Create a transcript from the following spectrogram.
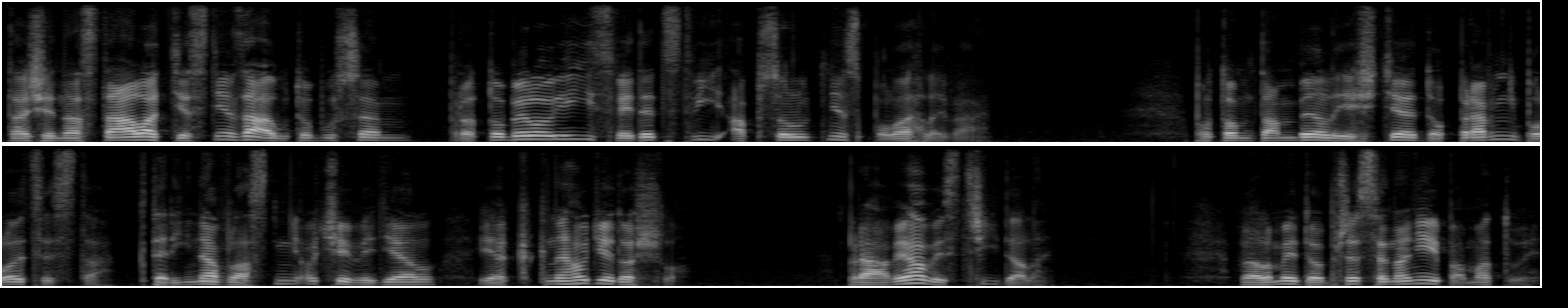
Ta žena stála těsně za autobusem, proto bylo její svědectví absolutně spolehlivé. Potom tam byl ještě dopravní policista, který na vlastní oči viděl, jak k nehodě došlo. Právě ho vystřídali. Velmi dobře se na něj pamatuji.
